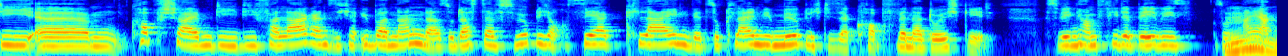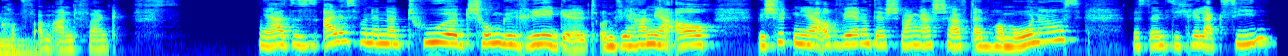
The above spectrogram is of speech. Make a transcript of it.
die ähm, Kopfscheiben, die die verlagern sich ja übereinander, so dass das wirklich auch sehr klein wird, so klein wie möglich dieser Kopf, wenn er durchgeht. Deswegen haben viele Babys so einen mhm. Eierkopf am Anfang. Ja, das ist alles von der Natur schon geregelt. Und wir haben ja auch, wir schütten ja auch während der Schwangerschaft ein Hormon aus. Das nennt sich Relaxin.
